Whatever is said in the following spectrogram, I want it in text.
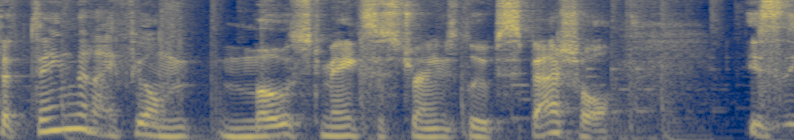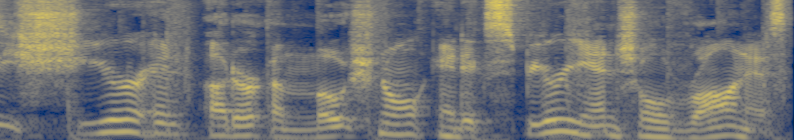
the thing that I feel most makes A Strange Loop special is the sheer and utter emotional and experiential rawness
